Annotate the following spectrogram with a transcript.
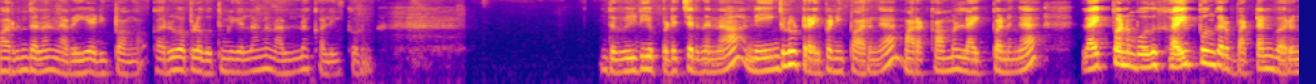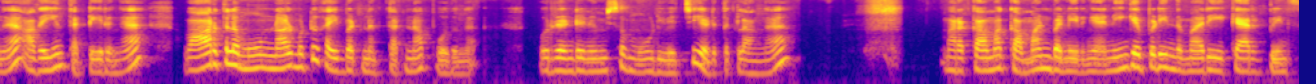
மருந்தெல்லாம் நிறைய அடிப்பாங்க. கருவேப்பிலை கொத்தமல்லி எல்லாங்க நல்லா கழுவிக்கணுங்க. இந்த வீடியோ பிடிச்சிருந்ததுன்னா நீங்களும் ட்ரை பண்ணி பாருங்கள் மறக்காமல் லைக் பண்ணுங்கள் லைக் பண்ணும்போது ஹைப்புங்கிற பட்டன் வருங்க. அதையும் தட்டிடுங்க வாரத்தில் மூணு நாள் மட்டும் ஹை பட்டனை தட்டினா போதுங்க. ஒரு ரெண்டு நிமிஷம் மூடி வச்சு எடுத்துக்கலாங்க. மறக்காமல் கமெண்ட் பண்ணிடுங்க நீங்கள் எப்படி இந்த மாதிரி கேரட் பீன்ஸ்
